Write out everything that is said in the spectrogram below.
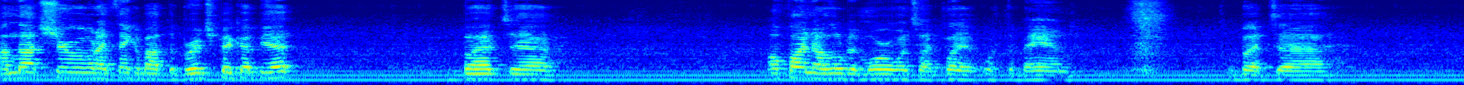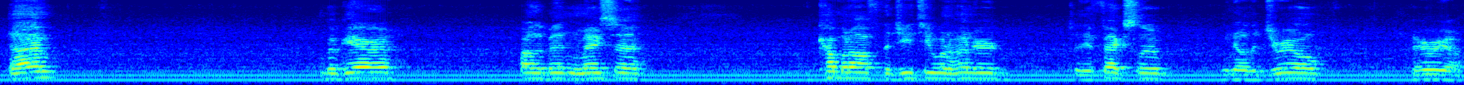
I'm not sure what I think about the bridge pickup yet, but uh, I'll find out a little bit more once I play it with the band. But uh, Dime, Bugera, Harley Benton Mesa, coming off the GT100 to the effects loop. You know the drill. Here we go.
